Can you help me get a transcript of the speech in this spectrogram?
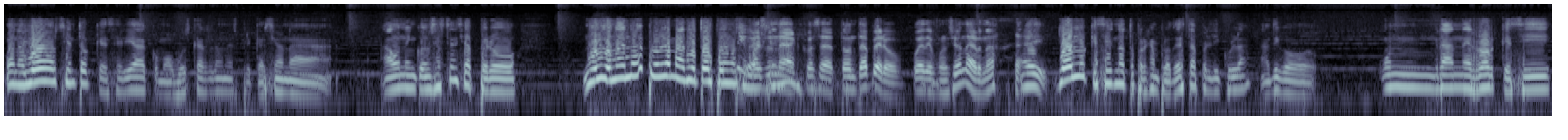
Bueno, yo siento que sería como buscarle una explicación a, a una inconsistencia, pero no digo, no, no hay problema, no todos podemos Digo, es una cosa tonta, pero puede funcionar, ¿no? Yo lo que sí noto, por ejemplo, de esta película, ah, digo, un gran error que sí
